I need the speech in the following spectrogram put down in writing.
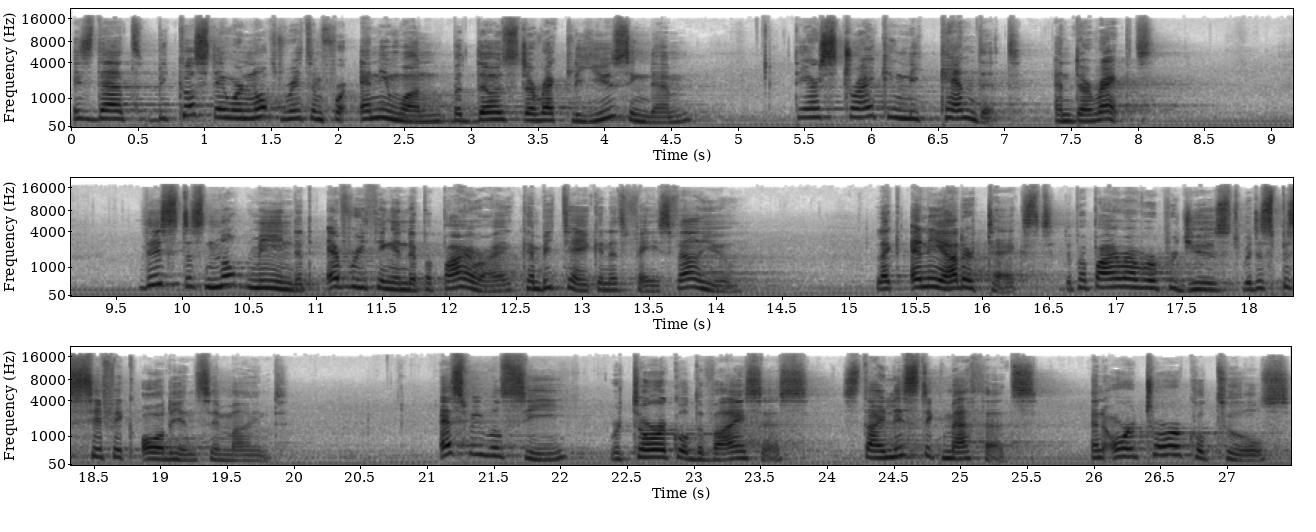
is that because they were not written for anyone but those directly using them, they are strikingly candid and direct. This does not mean that everything in the papyri can be taken at face value. Like any other text, the papyri were produced with a specific audience in mind. As we will see, rhetorical devices, stylistic methods, and oratorical tools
